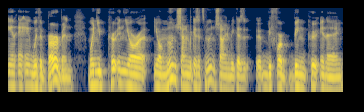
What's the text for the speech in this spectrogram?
in, in, with a bourbon when you put in your your moonshine because it's moonshine because uh, before being put in a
